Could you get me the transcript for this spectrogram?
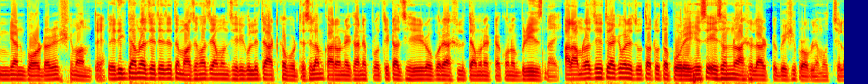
ইন্ডিয়ান বর্ডারের সীমান্তে। এদিক দিয়ে আমরা যেতে যেতে মাঝে মাঝে এমন ঝিরিগুলিতে আটকা পড়তেছিলাম, কারণ এখানে প্রতিটা ঝিরির ওপরে আসলে তেমন একটা কোনো ব্রিজ নাই। আর আমরা যেহেতু একেবারে জুতা টুতা পরে এসেছি এই জন্য আসলে আর একটু বেশি প্রবলেম হচ্ছিল।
